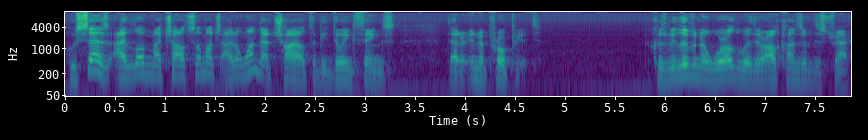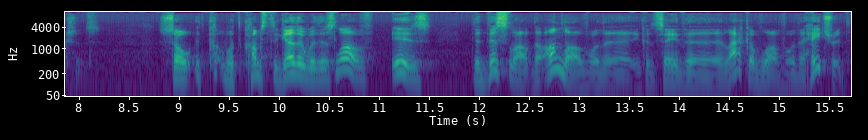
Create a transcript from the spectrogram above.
who says, I love my child so much, I don't want that child to be doing things that are inappropriate. Because we live in a world where there are all kinds of distractions. So it, what comes together with this love is the dislove, the unlove, or the you could say the lack of love, or the hatred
